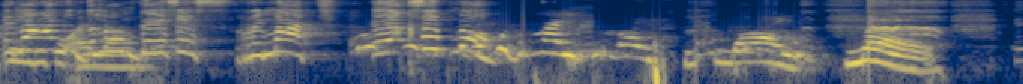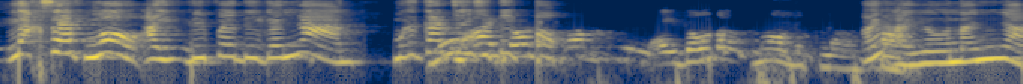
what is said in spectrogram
100, Kailangan hindi ko yung dalawang alam. beses. Rematch. Eh, accept mo. Lie. No. I-accept mo. Ay, di pwede ganyan. No, Magkakadya si I don't TikTok. I don't know the lie. Ay, ayaw na niya.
